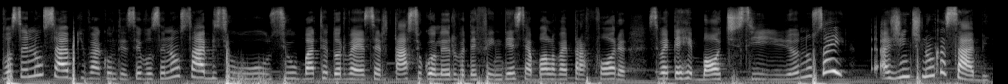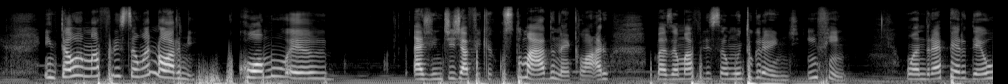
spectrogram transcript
você não sabe o que vai acontecer, você não sabe se o, se o batedor vai acertar, se o goleiro vai defender, se a bola vai para fora, se vai ter rebote, se eu não sei a gente nunca sabe. Então é uma aflição enorme. Como eu, a gente já fica acostumado, né? Claro, mas é uma aflição muito grande. Enfim, o André perdeu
